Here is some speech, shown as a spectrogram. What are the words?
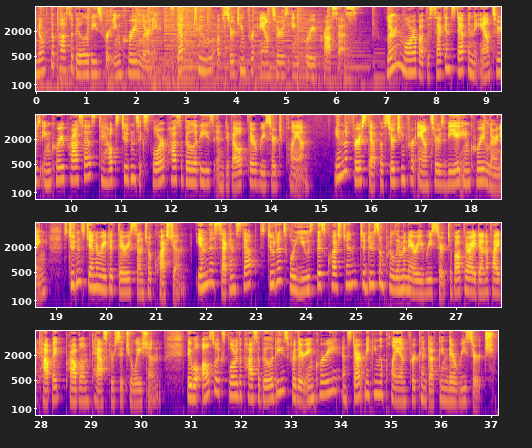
Note the possibilities for inquiry learning. Step 2 of Searching for Answers inquiry process. Learn more about the second step in the answers inquiry process to help students explore possibilities and develop their research plan. In the first step of searching for answers via inquiry learning, students generated their essential question. In this second step, students will use this question to do some preliminary research about their identified topic, problem, task, or situation. They will also explore the possibilities for their inquiry and start making a plan for conducting their research.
